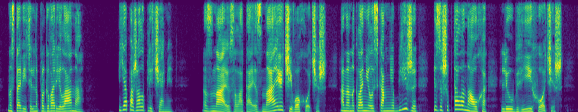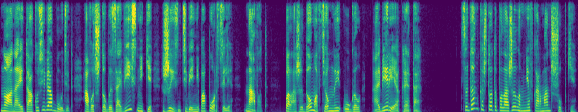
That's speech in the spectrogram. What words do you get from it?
— наставительно проговорила она. Я пожала плечами. «Знаю, золотая, знаю, чего хочешь». Она наклонилась ко мне ближе и зашептала на ухо «Любви хочешь». Но она и так у тебя будет. А вот чтобы завистники жизнь тебе не попортили, на вот, положи дома в темный угол, оберег это». Цыганка что-то положила мне в карман шубки.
